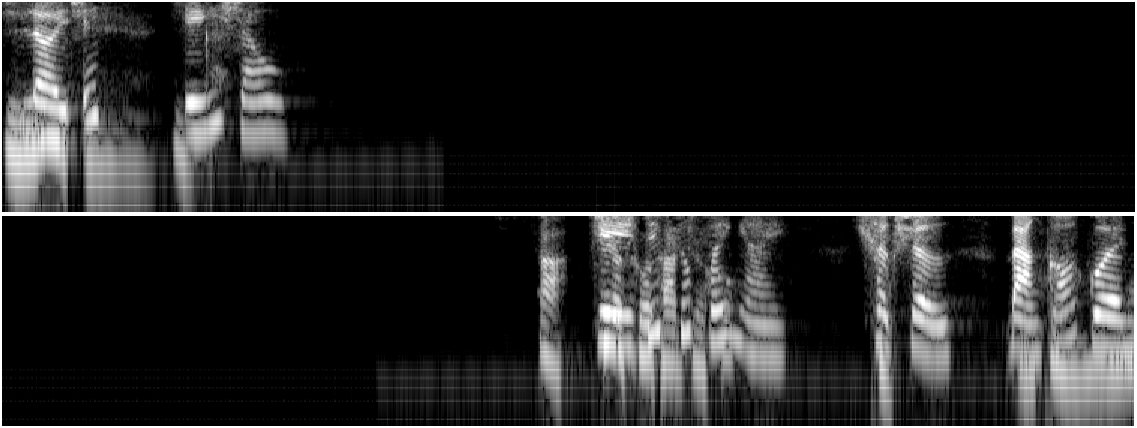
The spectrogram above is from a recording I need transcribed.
lời ít, ý sâu. Khi tiếp xúc với Ngài, thật sự bạn khó quên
